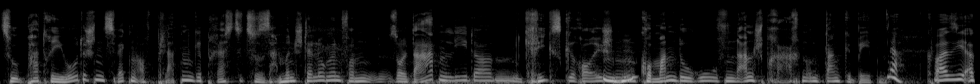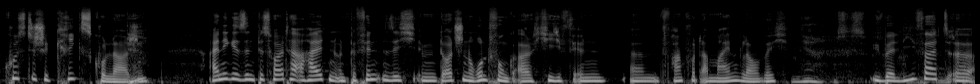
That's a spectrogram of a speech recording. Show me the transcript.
zu patriotischen Zwecken auf Platten gepresste Zusammenstellungen von Soldatenliedern, Kriegsgeräuschen, Kommandorufen, Ansprachen und Dankgebeten. Ja, quasi akustische Kriegscollagen. Einige sind bis heute erhalten und befinden sich im Deutschen Rundfunkarchiv in ähm, Frankfurt am Main, glaube ich. Ja, das ist Überliefert äh,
